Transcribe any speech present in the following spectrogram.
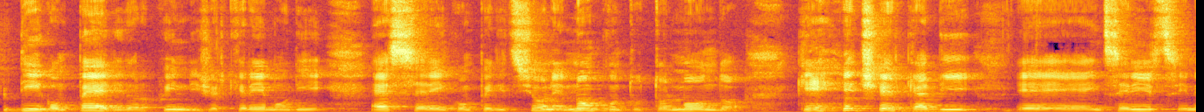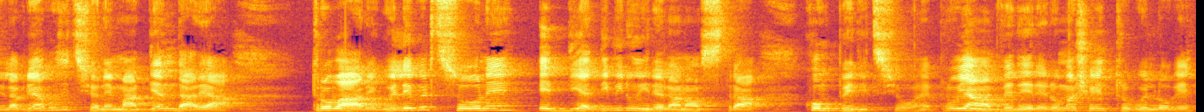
di competitor, quindi cercheremo di essere in competizione non con tutto il mondo che cerca di eh, inserirsi nella prima posizione, ma di andare a trovare quelle persone e di diminuire la nostra competizione. Proviamo a vedere Roma Centro quello che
